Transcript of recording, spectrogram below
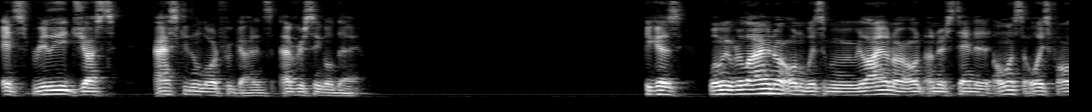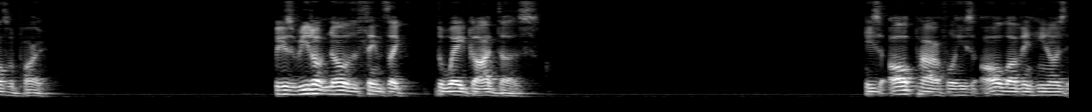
It's really just asking the Lord for guidance every single day. Because when we rely on our own wisdom, when we rely on our own understanding, it almost always falls apart. Because we don't know the things like the way God does. He's all powerful, He's all loving, He knows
